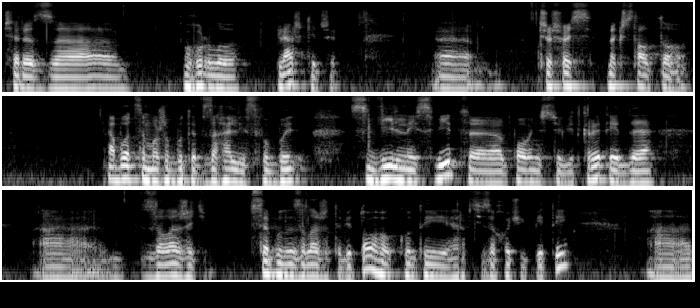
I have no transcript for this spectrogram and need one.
через а, горло пляшки, чи а, чи щось на кшталт того. Або це може бути взагалі своби... вільний світ, е, повністю відкритий, де а, залежить, все буде залежати від того, куди гравці захочуть піти. А,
